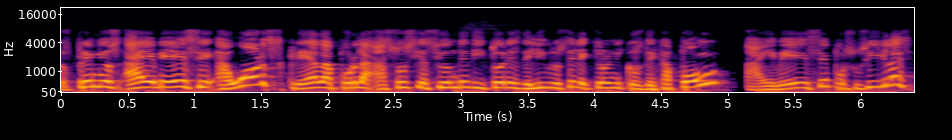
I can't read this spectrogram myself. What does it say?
Los premios AEBS Awards, creada por la Asociación de Editores de Libros Electrónicos de Japón, AEBS por sus siglas,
